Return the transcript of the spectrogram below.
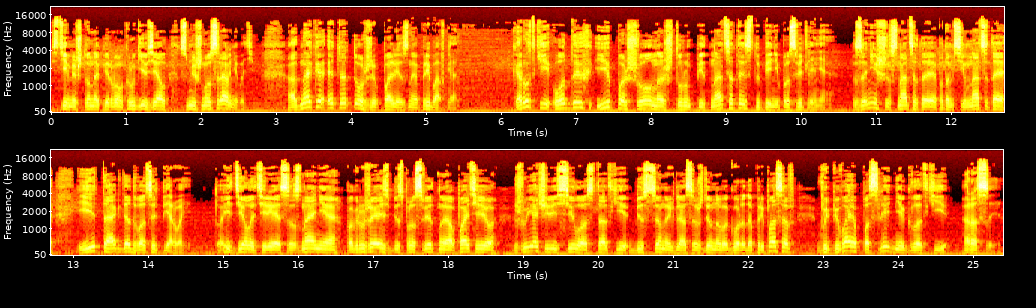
С теми, что на первом круге взял, смешно сравнивать. Однако это тоже полезная прибавка. Короткий отдых и пошел на штурм 15 ступени просветления. За ней шестнадцатая, потом семнадцатая и так до двадцать первой. То и дело, теряя сознание, погружаясь в беспросветную апатию, жуя через силу остатки бесценных для осажденного города припасов, выпивая последние глотки росы.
